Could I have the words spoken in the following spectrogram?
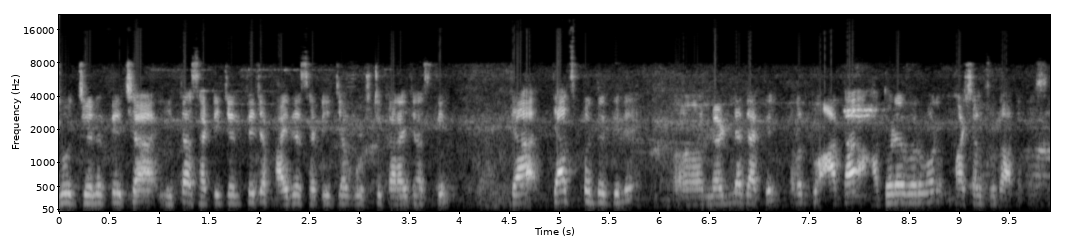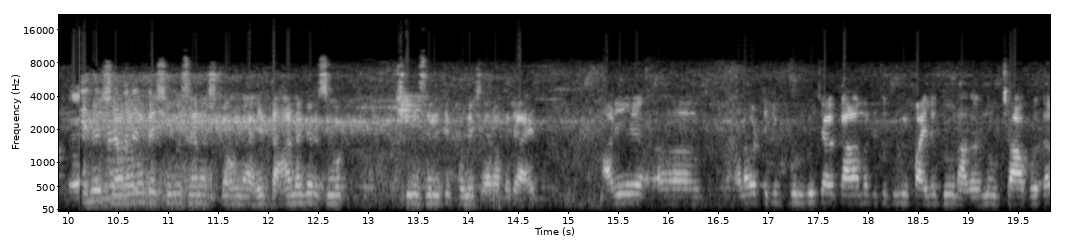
जो जनतेच्या हितासाठी जनतेच्या फायद्यासाठी ज्या गोष्टी करायच्या असतील त्या त्याच पद्धतीने लढल्या जातील. परंतु आता हातोड्याबरोबर माशाल सुद्धा पुणे शहरामध्ये शिवसेना स्ट्रॉंग आहे. दहा नगरसेवक शिवसेनेचे पुणे शहरामध्ये आहेत. आणि मला वाटतं की पूर्वीच्या काळामध्ये तर तुम्ही पाहिलं दोन हजार नऊच्या अगोदर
